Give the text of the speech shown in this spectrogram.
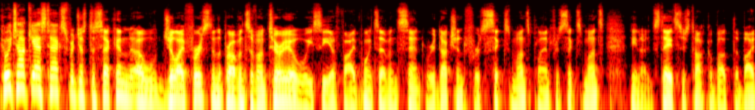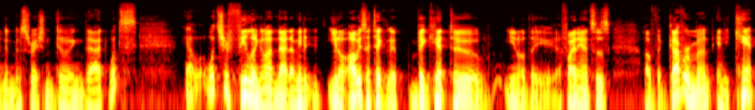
Can we talk gas tax for just a second? Uh, July 1st in the province of Ontario, we see a 5.7 cent reduction for six months, planned for six months. The United States, there's talk about the Biden administration doing that. What's yeah, what's your feeling on that? I mean, you know, obviously take a big hit to you know the finances of the government, and you can't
